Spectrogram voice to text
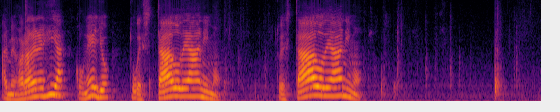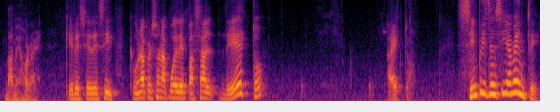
Al mejorar la energía, con ello, tu estado de ánimo, tu estado de ánimo va a mejorar. Quiere decir que una persona puede pasar de esto a esto. Simple y sencillamente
